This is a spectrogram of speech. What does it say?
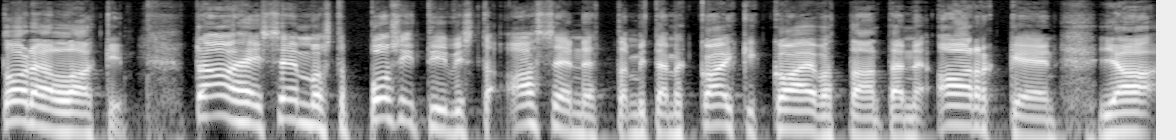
Todellakin. Tämä on hei semmoista positiivista asennetta, mitä me kaikki kaivataan tänne arkeen. Ja,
